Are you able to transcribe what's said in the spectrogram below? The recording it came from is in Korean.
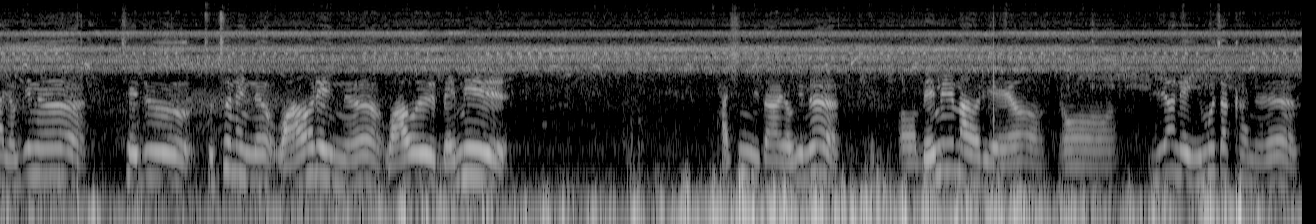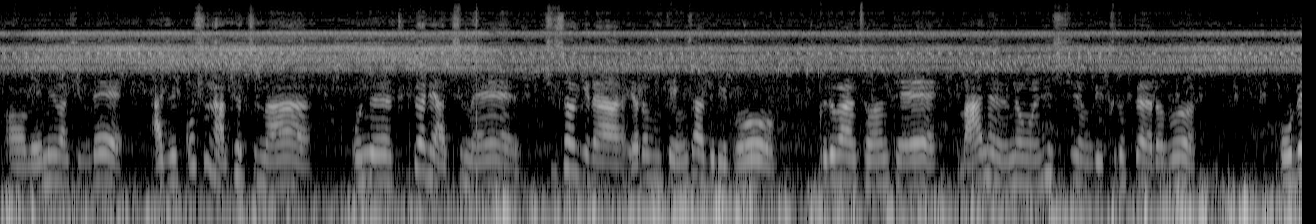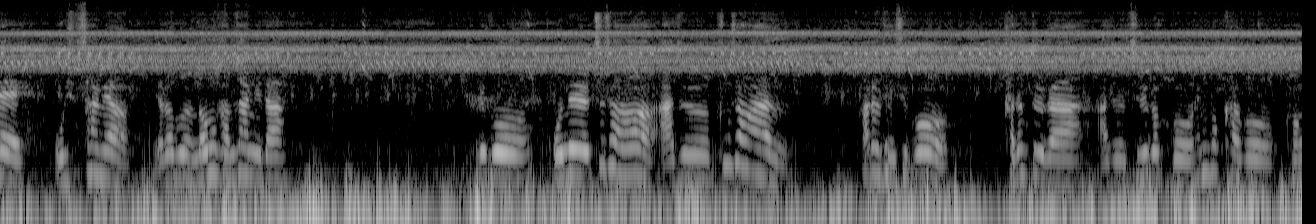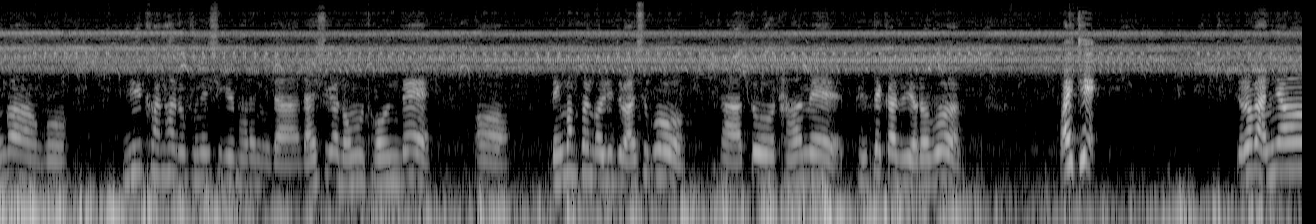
여기는 제주 조천에 있는 와을에 있는 와을 메밀 밭입니다. 여기는 어, 메밀 마을이에요. 어, 1년에 이모작하는 어, 메밀 밭인데 아직 꽃은 안 폈지만 오늘 특별히 아침에 추석이라 여러분께 인사드리고 그동안 저한테 많은 응원을 해주신 우리 구독자 여러분 554명 여러분 너무 감사합니다. 그리고 오늘 추석 아주 풍성한 하루 되시고 가족들과 아주 즐겁고 행복하고 건강하고 유익한 하루 보내시길 바랍니다. 날씨가 너무 더운데 어, 냉방병 걸리지 마시고 자 또 다음에 뵐 때까지 여러분 화이팅! 여러분 안녕!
